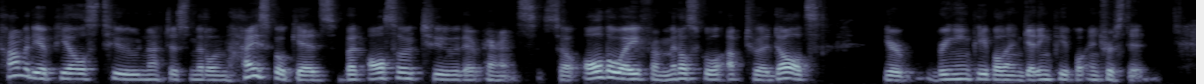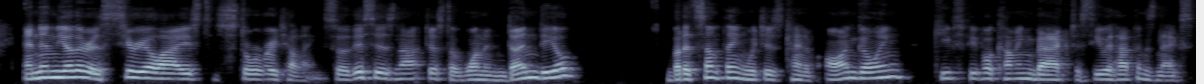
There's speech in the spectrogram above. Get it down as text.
comedy appeals to not just middle and high school kids, but also to their parents. So all the way from middle school up to adults, you're bringing people and getting people interested. And then the other is serialized storytelling. So this is not just a one and done deal, but it's something which is kind of ongoing, keeps people coming back to see what happens next,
